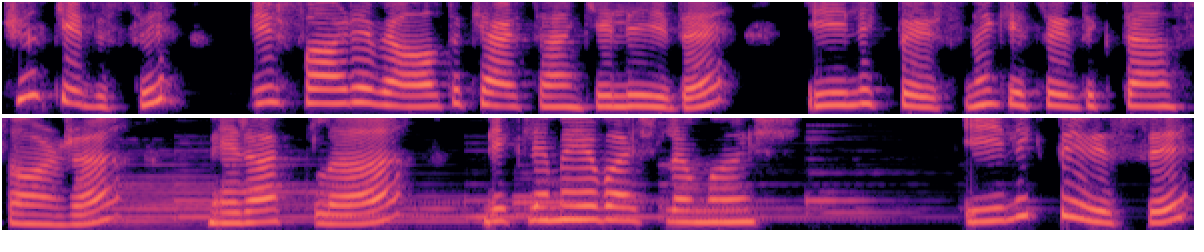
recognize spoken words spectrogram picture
Kül kedisi bir fare ve altı kertenkeleyi de iyilik perisine getirdikten sonra merakla beklemeye başlamış. İyilik perisi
